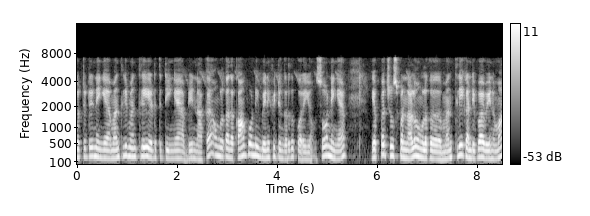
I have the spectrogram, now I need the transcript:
விட்டுட்டு நீங்கள் மந்த்லி மந்த்லி எடுத்துட்டீங்க அப்படின்னாக்க உங்களுக்கு அந்த காம்பவுண்டிங் பெனிஃபிட்டுங்கிறது குறையும். ஸோ நீங்கள் எப்போ சூஸ் பண்ணாலும் உங்களுக்கு மந்த்லி கண்டிப்பாக வேணுமா?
